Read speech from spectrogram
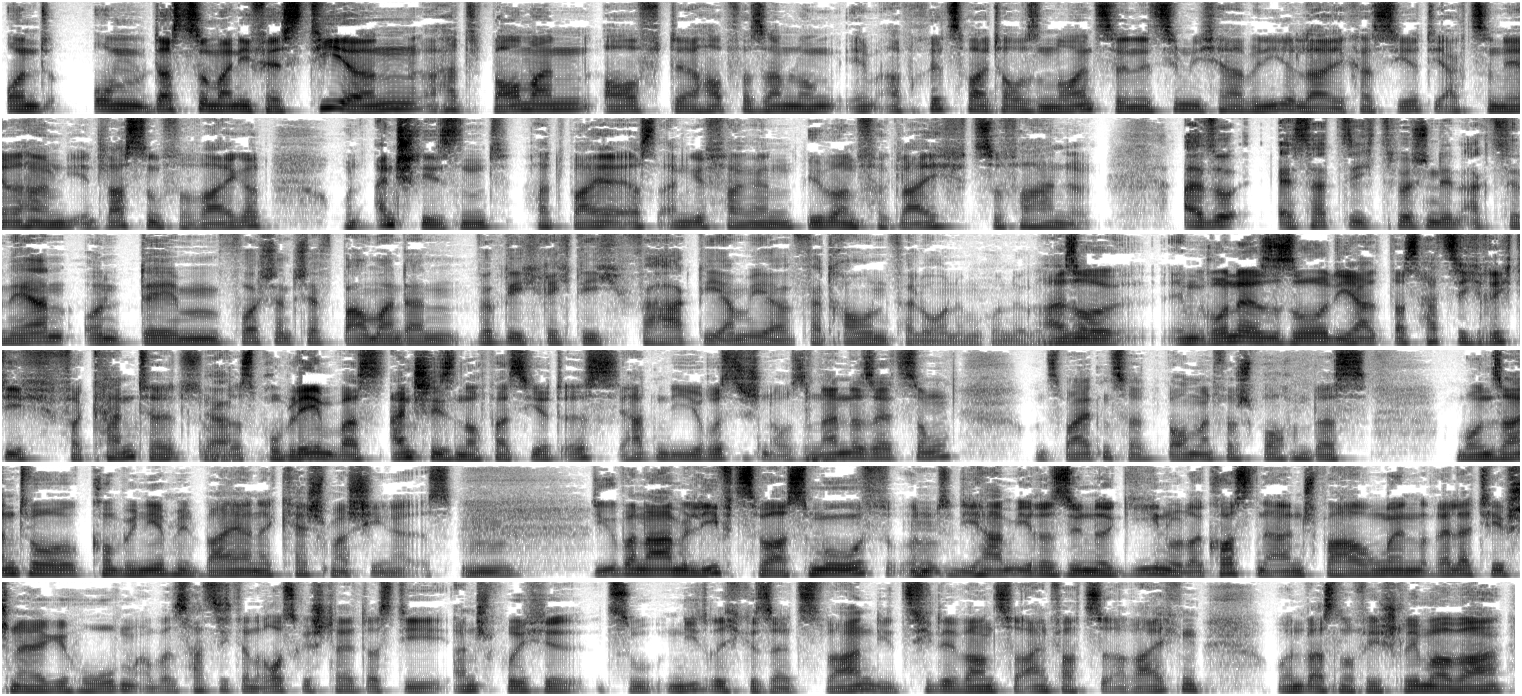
Und um das zu manifestieren, hat Baumann auf der Hauptversammlung im April 2019 eine ziemlich herbe Niederlage kassiert. Die Aktionäre haben die Entlastung verweigert und anschließend hat Bayer erst angefangen, über einen Vergleich zu verhandeln. Also es hat sich zwischen den Aktionären und dem Vorstandschef Baumann dann wirklich richtig verhakt. Die haben ihr Vertrauen verloren im Grunde. Also im Grunde ist es so, die das hat sich richtig verkantet. Ja. Und das Problem, was anschließend noch passiert ist, wir hatten die juristischen Auseinandersetzungen und zweitens hat Baumann versprochen, dass Monsanto kombiniert mit Bayer eine Cashmaschine ist. Mhm. Die Übernahme lief zwar smooth und mhm. die haben ihre Synergien oder Kosteneinsparungen relativ schnell gehoben, aber es hat sich dann herausgestellt, dass die Ansprüche zu niedrig gesetzt waren. Die Ziele waren zu einfach zu erreichen und was noch viel schlimmer war,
